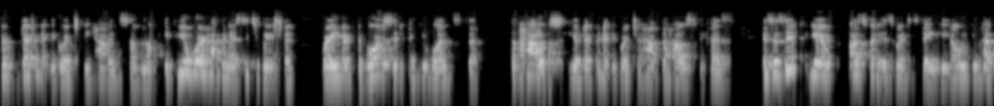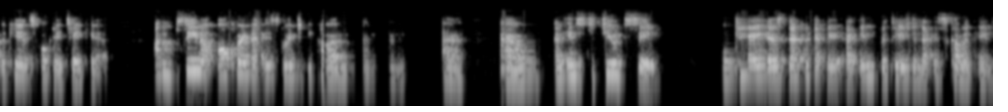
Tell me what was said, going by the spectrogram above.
you're definitely going to be having some luck. If you were having a situation where you're divorcing and you want the the house, you're definitely going to have the house because it's as if your husband is going to say, you know, you have the kids, okay, take care. I'm seeing an offer that is going to become an, an, an, um, an institute, say, okay, there's definitely an invitation that is coming in.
